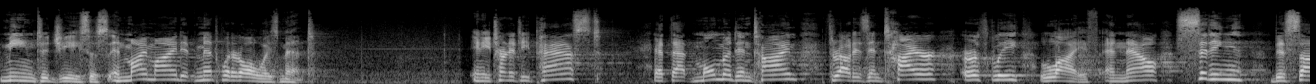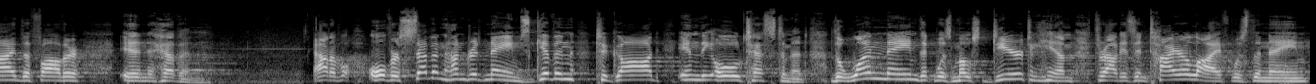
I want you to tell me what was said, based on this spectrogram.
mean to Jesus? In my mind, it meant what it always meant. In eternity past, at that moment in time throughout his entire earthly life, and now sitting beside the Father in heaven. Out of over 700 names given to God in the Old Testament, the one name that was most dear to him throughout his entire life was the name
